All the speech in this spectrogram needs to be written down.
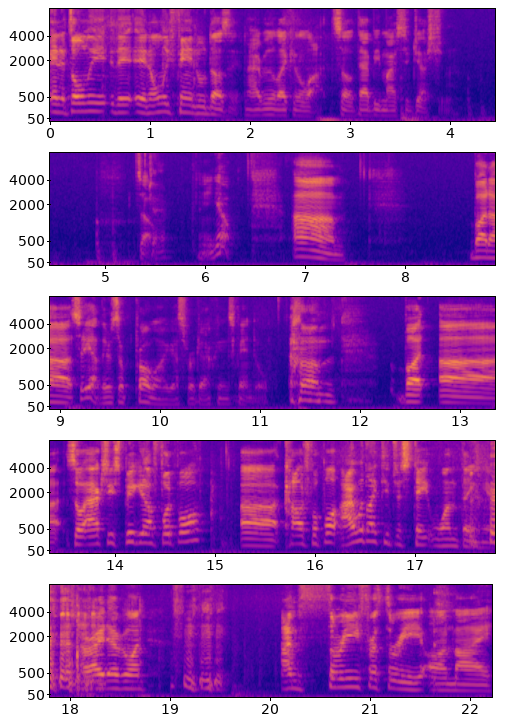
and it's only they, and only FanDuel does it, and I really like it a lot. So that'd be my suggestion. So Okay. there you go. Um, but uh, so yeah, there's a promo I guess for DraftKings FanDuel. Um, but uh, so actually speaking of football, uh, college football, I would like to just state one thing here. All right, everyone. I'm three for three on my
